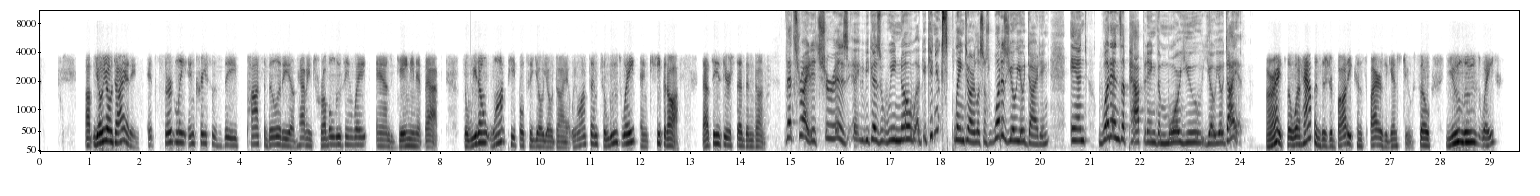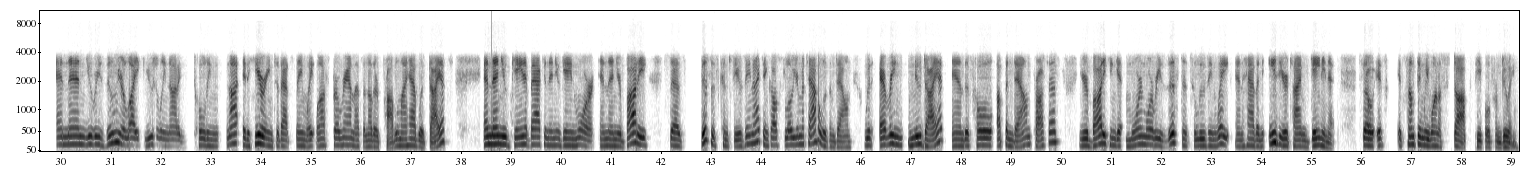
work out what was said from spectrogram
Um, yo-yo dieting, it certainly increases the possibility of having trouble losing weight and gaining it back. So we don't want people to yo-yo diet. We want them to lose weight and keep it off. That's easier said than done. That's right. It sure is. eh, Because we know, uh, can you explain to our listeners what is yo yo dieting and what ends up happening the more you yo yo diet? All right. So what happens is your body conspires against you. So you lose weight and then you resume your life usually not holding not adhering to that same weight loss program. That's another problem I have with diets. And then you gain it back and then you gain more and then your body says this is confusing. I think I'll slow your metabolism down with every new diet and this whole up and down process your body can get more and more resistant to losing weight and have an easier time gaining it. So it's it's something we want to stop people from doing.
